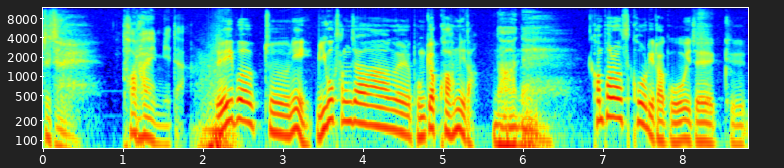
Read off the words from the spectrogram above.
모두들 털하입니다. 네이버 웹툰이 미국 상장을 본격화합니다. 아, 네. 컨퍼런스 콜이라고 이제 그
